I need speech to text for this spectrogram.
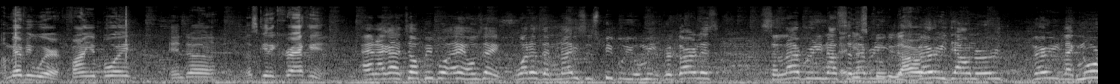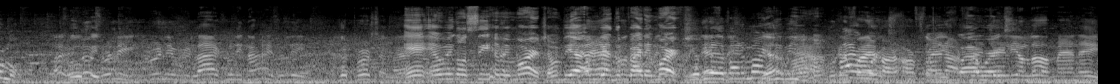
I'm everywhere. Find your boy, and uh, let's get it cracking. And I gotta tell people, hey Jose, one of the nicest people you'll meet, regardless, celebrity, not celebrity, cool. Just very down to earth, very like normal. Like, he looks really, really relaxed, really nice, really good person, man. And, and we're gonna see him in March. I'm gonna be, I'm gonna be at the fight in March. You'll be at the fight of March. Yep. Be Uh-huh. we're gonna fight fireworks. our, our friend, be our friend fireworks. J'Leon Love, man. Hey,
